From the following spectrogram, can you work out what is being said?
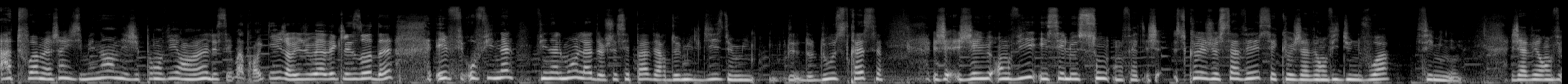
à toi, machin Je dis, mais non, mais j'ai pas envie, hein, laissez-moi tranquille, j'ai envie de jouer avec les autres. hein. Et au final, finalement, là, de, je sais pas, vers 2010, 2012, 13, j'ai eu envie, et c'est le son, en fait. Ce que je savais, c'est que j'avais envie d'une voix féminine. J'avais envie,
